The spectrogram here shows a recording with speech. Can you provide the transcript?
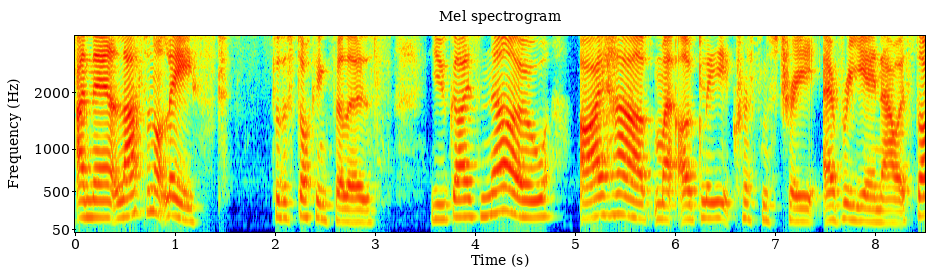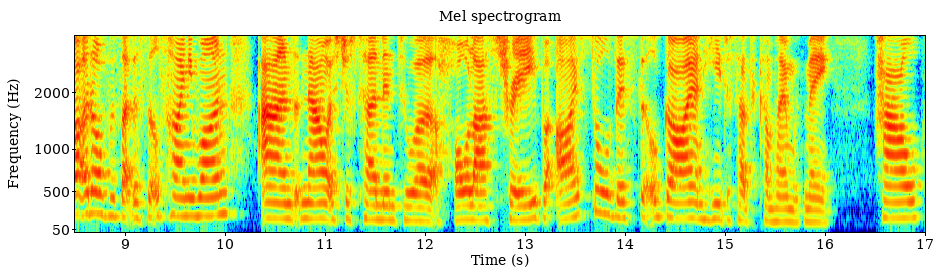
And then last but not least, for the stocking fillers, you guys know I have my ugly Christmas tree every year now. It started off as like this little tiny one and now it's just turned into a whole ass tree. But I saw this little guy and he just had to come home with me. How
